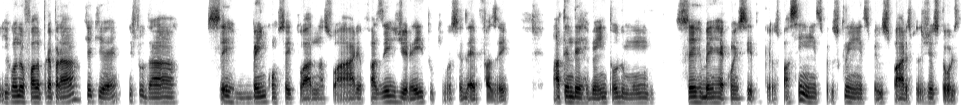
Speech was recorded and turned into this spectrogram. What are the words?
E quando eu falo preparar, o que, que é? Estudar, ser bem conceituado na sua área, fazer direito o que você deve fazer, atender bem todo mundo, ser bem reconhecido pelos pacientes, pelos clientes, pelos pares, pelos gestores,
